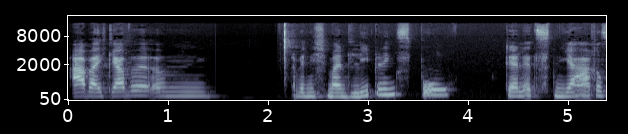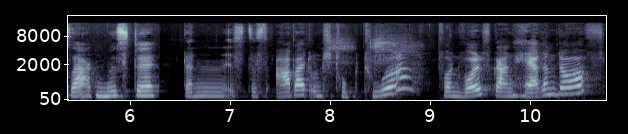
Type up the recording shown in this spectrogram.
Aber ich glaube, ähm, wenn ich mein Lieblingsbuch der letzten Jahre sagen müsste, dann ist das Arbeit und Struktur von Wolfgang Herrendorf.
